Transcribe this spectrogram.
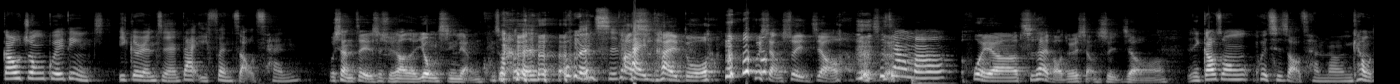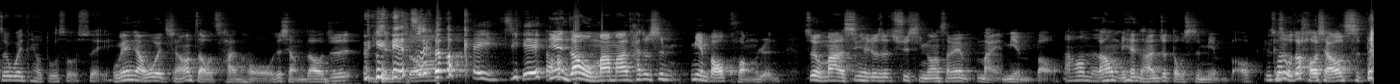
高中规定一个人只能带一份早餐。我想这也是学校的用心良苦。你说不能 不能吃太吃太多，会想睡觉，是这样吗？会啊，吃太饱就会想睡觉啊。你高中会吃早餐吗？你看我这个问题有多琐碎。我跟你讲，我想要早餐哦，我就想到就是你连这个都可以接，因为你知道我妈妈她就是面包狂人。所以，我妈的兴趣就是去星光上面买面包，然后呢，然后每天早上就都是面包。可是我都好想要吃蛋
